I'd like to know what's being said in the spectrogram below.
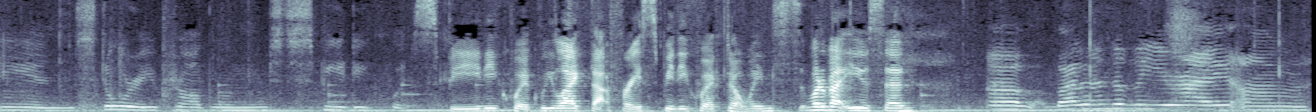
and story problems speedy quick. Speedy quick. We like that phrase, speedy quick, don't we? What about you, Sid? Um, by the end of the year, I um,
